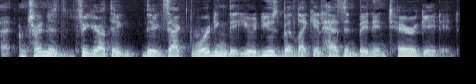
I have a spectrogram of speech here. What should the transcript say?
I'm trying to figure out the the exact wording that you would use, but like it hasn't been interrogated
